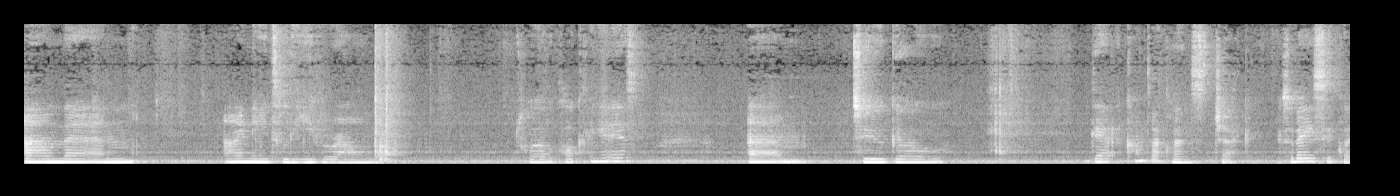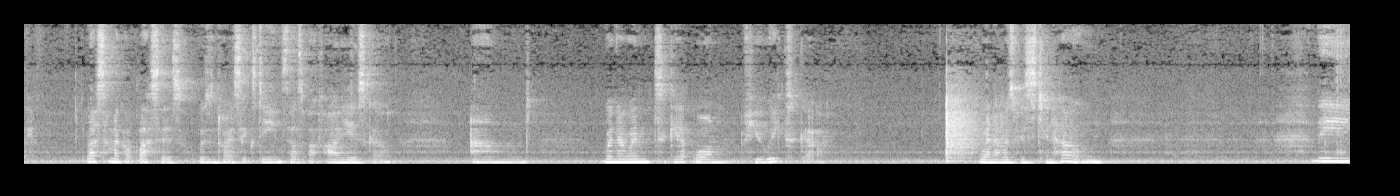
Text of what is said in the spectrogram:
And then I need to leave around 12 o'clock I think it is um, to go get a contact lens check. So basically, last time I got glasses was in 2016, so that's about five years ago. And when I went to get one a few weeks ago, when I was visiting home, the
